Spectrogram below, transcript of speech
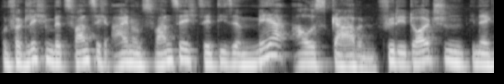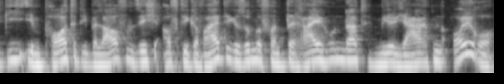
Und verglichen mit 2021 sind diese Mehrausgaben für die deutschen Energieimporte, die belaufen sich auf die gewaltige Summe von 300 Milliarden Euro.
